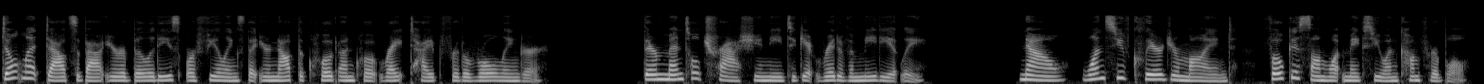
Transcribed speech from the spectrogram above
Don't let doubts about your abilities or feelings that you're not the quote-unquote right type for the role linger. They're mental trash you need to get rid of immediately. Now, once you've cleared your mind, focus on what makes you uncomfortable.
